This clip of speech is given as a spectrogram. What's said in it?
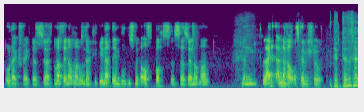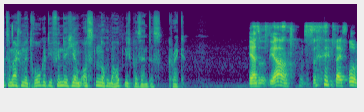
oder Crack. Das, das macht ja nochmal einen Unterschied, je nachdem, wo du es mit aufkochst, ist das ja nochmal ein leicht anderer Ausgangsstoff. Das, das ist halt zum Beispiel eine Droge, die finde ich hier im Osten noch überhaupt nicht präsent ist. Crack. Ja, also, ja, sei froh.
